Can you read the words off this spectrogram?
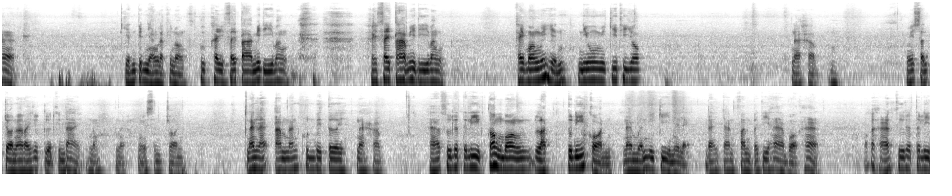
ห้าเห็นเป็นอย่างแหละพี่น้องใครสายตาไม่ดีบ้าง ใครสายตาไม่ดีบ้าง ใครมองไม่เห็น นิ้วมีกี่ที่ยก นะครับไว้สัญจรอะไรก็เกิดขึ้นได้นะนะไว้สัญจร นั่นแหละตามนั้นคุณใบเตยนะครับ หาซื้อลอตเตอรี่ต้องมองหลักตัวนี้ก่อนนะเหมือนมีกี้นี่แหละได้อาจารย์ฟันไปที่ห้าบอกห้าเขาก็หาซื้อลอตเตอรี่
